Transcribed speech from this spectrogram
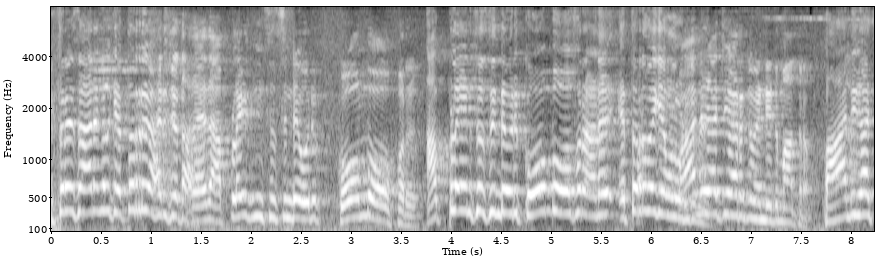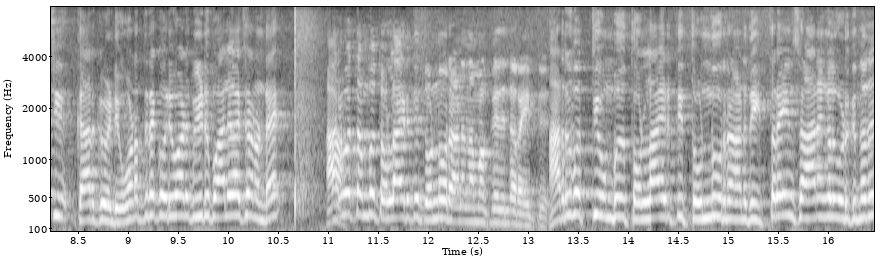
ഇത്രയും സാധനങ്ങൾക്ക് എത്ര രൂപ ഹരിച്ചത് അതായത് അപ്ലയൻസസിന്റെ ഒരു കോംബോ ഓഫർ അപ്ലയൻസസിന്റെ ഒരു കോംബോ ഓഫർ ആണ് എത്ര രൂപയ്ക്ക് നമ്മൾ കൊടുക്കുന്നത്? പാലുകാച്ചുകാർക്ക് വേണ്ടിയിട്ട് മാത്രം. പാലുകാച്ചുകാർക്ക് വേണ്ടി. ഓണത്തിനൊക്കെ ഒരുപാട് വീട് പാലുകാച്ചാണുണ്ട് അറുപത്തൊമ്പത് തൊള്ളായിരത്തി തൊണ്ണൂറാണ് നമുക്ക് ഇതിന്റെ റേറ്റ്. അറുപത്തി ഒമ്പത് തൊള്ളായിരത്തി തൊണ്ണൂറിനാണ് ഇത് ഇത്രയും സാധനങ്ങൾ കൊടുക്കുന്നത്.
